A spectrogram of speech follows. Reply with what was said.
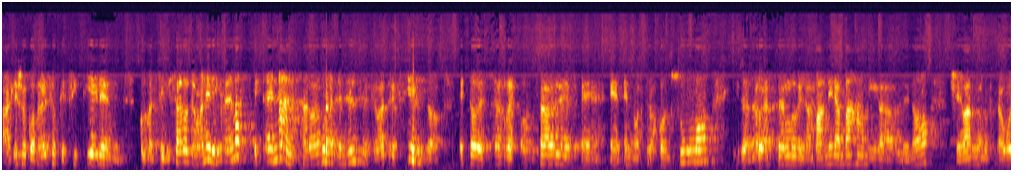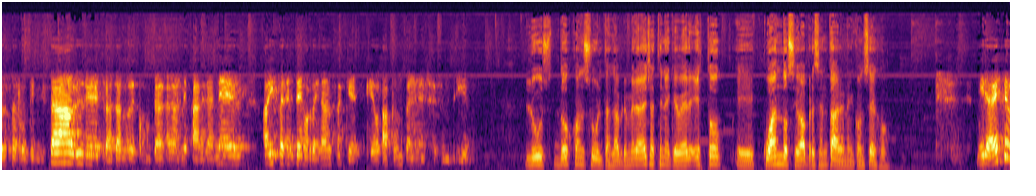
aquellos comercios que sí quieren comercializar de otra manera y que además está en alza, ¿no? es una tendencia que va creciendo, esto de ser responsables eh, en, en nuestros consumos y tratar de hacerlo de la manera más amigable, ¿no? Llevando nuestra bolsa reutilizable, tratando de comprar a granel, hay diferentes ordenanzas que, que apuntan en ese sentido. Luz, dos consultas. La primera de ellas tiene que ver esto, eh, ¿cuándo se va a presentar en el Consejo? Mira, este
